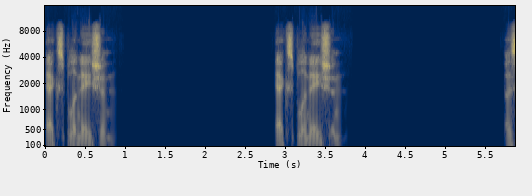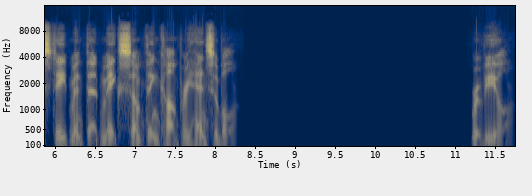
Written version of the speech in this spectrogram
Explanation. Explanation. A statement that makes something comprehensible. Reveal.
